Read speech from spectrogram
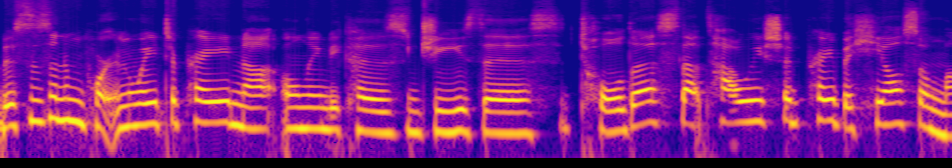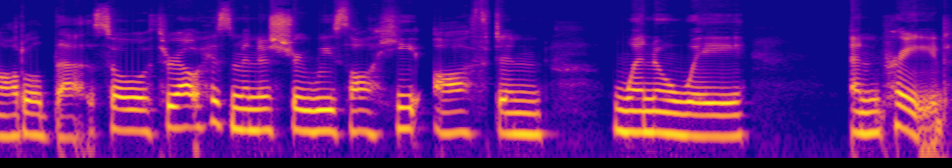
this is an important way to pray, not only because Jesus told us that's how we should pray, but he also modeled that. So throughout his ministry, we saw he often went away and prayed.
